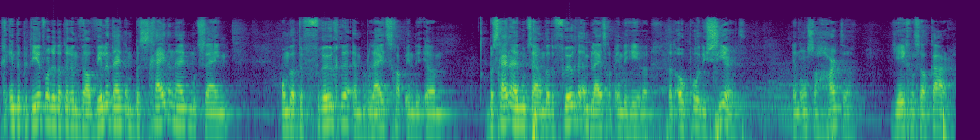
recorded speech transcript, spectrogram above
geïnterpreteerd worden dat er een welwillendheid, een bescheidenheid moet zijn, omdat de vreugde en blijdschap in de um, bescheidenheid moet zijn, omdat de vreugde en blijdschap in de Heer dat ook produceert in onze harten jegens elkaar.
